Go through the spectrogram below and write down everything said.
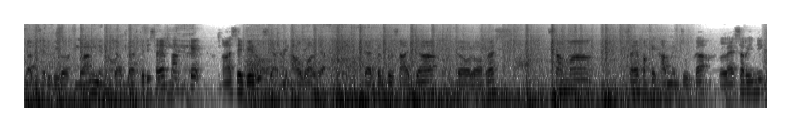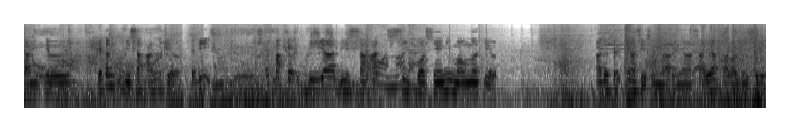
Nggak bisa dibilang pelanin ya 13 jadi saya pakai uh, Severus ya di awal ya. Dan tentu saja Dolores sama saya pakai Kamen juga laser ini kan heal. Dia kan bisa unheal. Jadi saya pakai dia di saat si bosnya ini mau ngeheal. Ada triknya sih sebenarnya. Saya kalau disuruh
